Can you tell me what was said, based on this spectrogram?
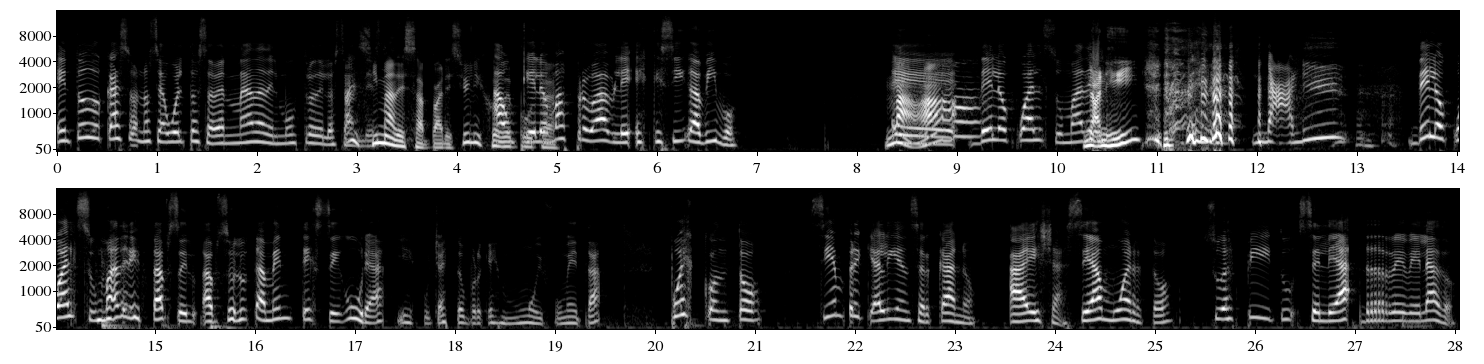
En todo caso, no se ha vuelto a saber nada del monstruo de los Ah, Andes. encima desapareció el hijo aunque de lo puta. más probable es que siga vivo. Eh, de lo cual su madre ¿Nani? ¡Nani! De lo cual su madre está absolu- absolutamente segura, y escucha esto porque es muy fumeta, pues contó, siempre que alguien cercano a ella se ha muerto, su espíritu se le ha revelado.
